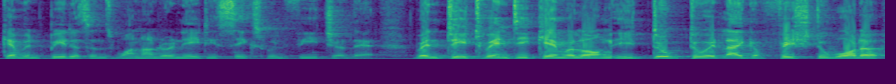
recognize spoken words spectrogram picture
Kevin Pietersen's 186 will feature there. When T20 came along, he took to it like a fish to water.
